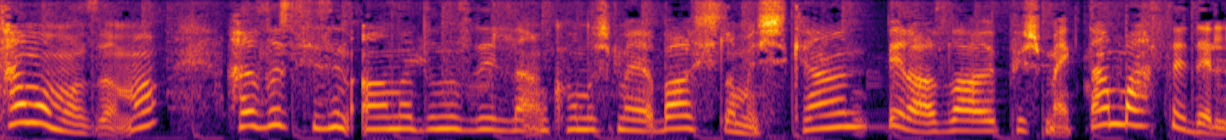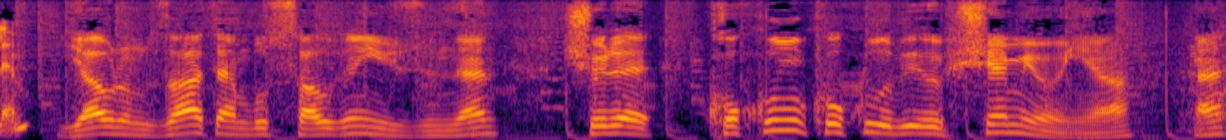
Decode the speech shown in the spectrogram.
Tamam o zaman. Hazır sizin anladığınız dilden konuşmaya başlamışken biraz daha öpüşmekten bahsedelim. Yavrum zaten bu salgın yüzünden şöyle kokulu kokulu bir öpüşemiyorsun ya. Ha?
